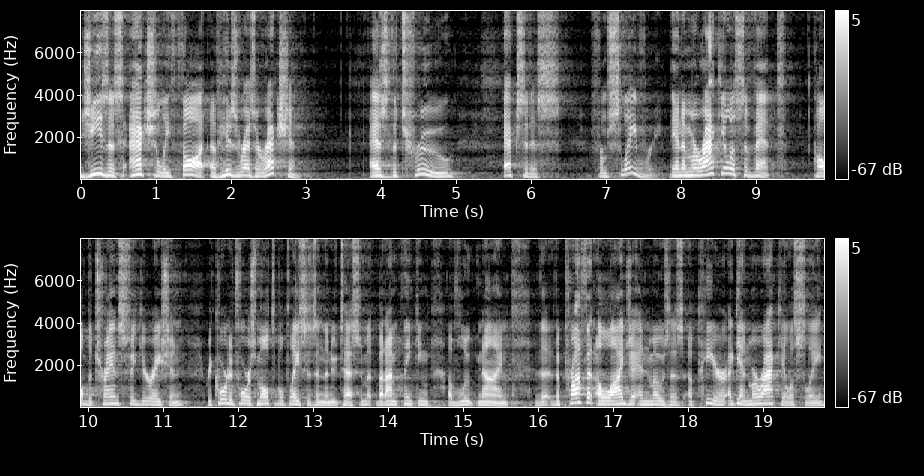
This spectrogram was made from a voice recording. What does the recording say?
Jesus actually thought of his resurrection as the true exodus from slavery. In a miraculous event called the Transfiguration, recorded for us multiple places in the New Testament, but I'm thinking of Luke 9, the, the prophet Elijah and Moses appear, again, miraculously,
